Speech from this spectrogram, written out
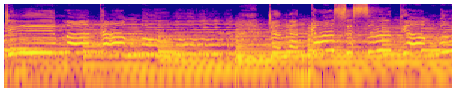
di matamu Dengan kasih setiamu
